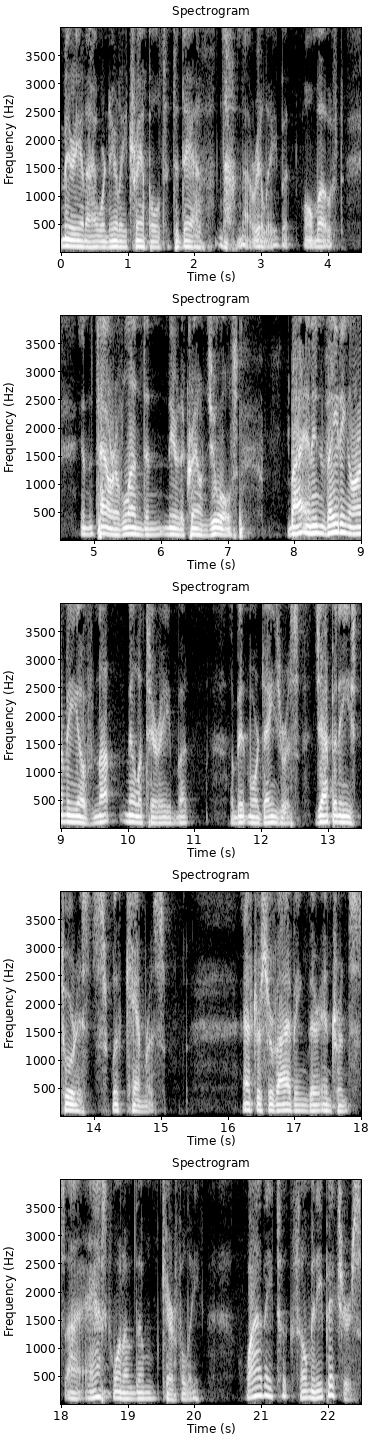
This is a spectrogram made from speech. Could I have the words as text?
Mary and I were nearly trampled to death, not really, but almost, in the Tower of London near the Crown Jewels by an invading army of not military, but a bit more dangerous, Japanese tourists with cameras. After surviving their entrance, I asked one of them carefully why they took so many pictures.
